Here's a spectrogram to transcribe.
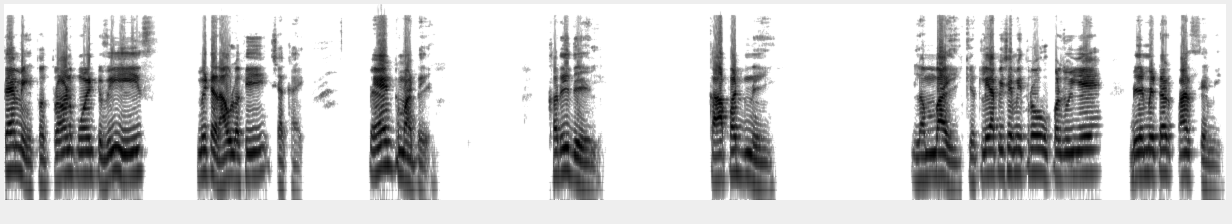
સેમી, તો ત્રણ પોઈન્ટ વીસ મીટર આવું લખી શકાય. પેન્ટ માટે ખરીદેલ કાપડની લંબાઈ કેટલી આપી છે મિત્રો? ઉપર જોઈએ, બે મીટર પાંચ સેમી.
